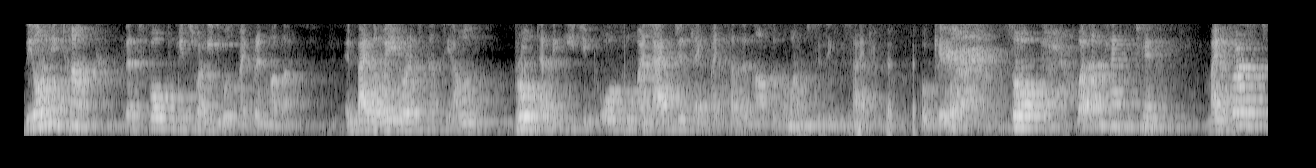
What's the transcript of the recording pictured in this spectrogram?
the only tongue that spoke to me in Swahili was my grandmother. And by the way, Your Excellency, I was brought up in Egypt all through my life, just like my cousin Nasser, the one who's sitting beside you. Okay? So, what I'm trying to tell you, my first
